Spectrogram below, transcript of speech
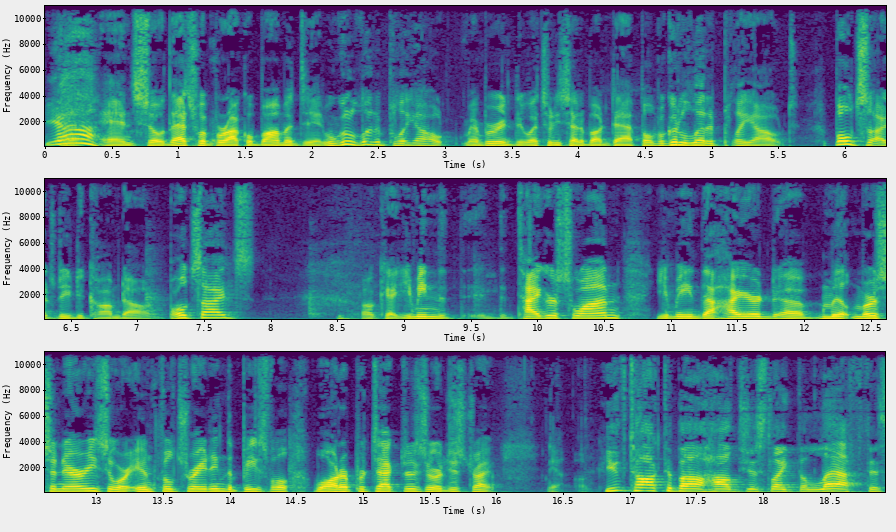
Yeah. Uh, and so that's what Barack Obama did. We're going to let it play out. Remember, and that's what he said about DAPL. We're going to let it play out. Both sides need to calm down. Both sides. Okay, you mean the, the TigerSwan? You mean the hired uh, mercenaries who are infiltrating the peaceful water protectors who are just trying? Yeah. You've talked about how just like the left, this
